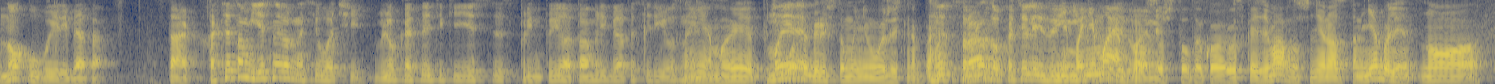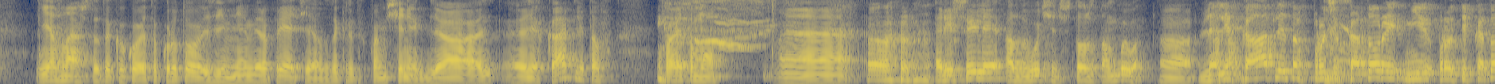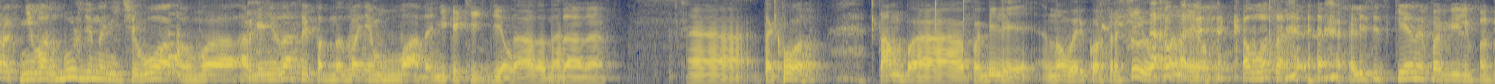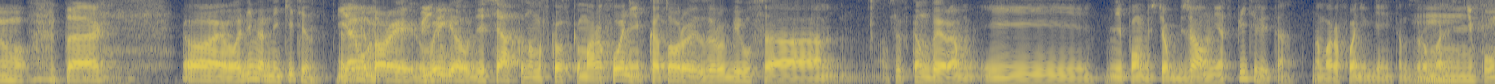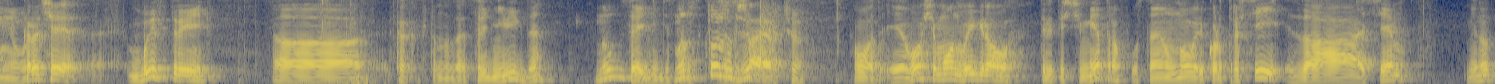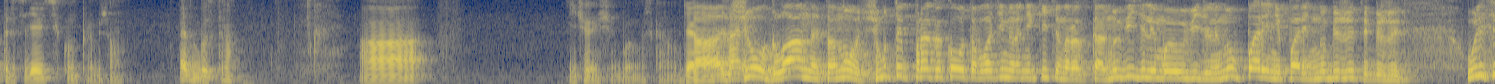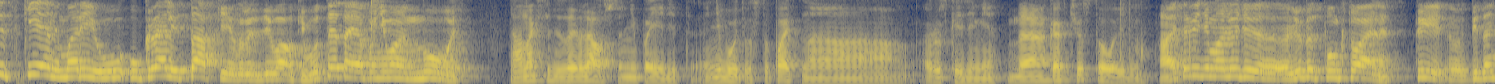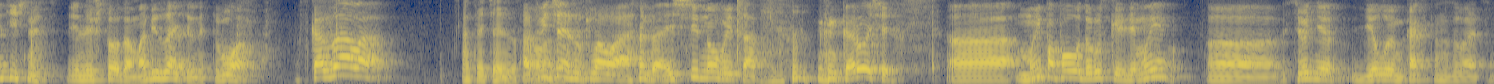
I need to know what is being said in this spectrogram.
Но, увы, ребята, Так, хотя там есть, наверное, силачи. В легкой атлетике есть спринты, а там ребята серьезные. Не, мы... Почему Мы- ты говоришь, что мы неуважительно? Мы сразу хотели не извиниться понимаем перед просто, вами. что такое русская зима, потому что ни разу там не были, но я знаю, что это какое-то крутое зимнее мероприятие в закрытых помещениях для легкоатлетов, поэтому решили озвучить, что же там было. А, Для легкоатлетов, против, которой, не, против которых не возбуждено ничего в организации под названием ВАДА, никаких дел. Да-да-да. Да-да. Э, так вот, там э, побили новый рекорд России, установил. Кого-то Лисицкены побили, подумал. Так. Ой, Владимир Никитин, Я это который видел. выиграл десятку на московском марафоне, который зарубился с Искандером и не помню, Степ бежал нет в Питере-то на марафоне, где они там зарубались. Не помню. Короче, быстрый, э, как их там называют, средневик, да? ну, Средний ну дистанции. тоже бежит. стайр, что? Вот, и в общем он выиграл 3000 метров, установил новый рекорд России, за 7 минут 39 секунд пробежал. Это быстро. А, и что еще будем рассказывать? Да что, главное-то, ну, почему ты про какого-то Владимира Никитина расскажешь? Ну, видели мы, увидели. Ну, парень и парень, ну, бежит и бежит. У Лисицкены, Марии, у- украли тапки из раздевалки. Вот это, я понимаю, новость. Она, кстати, заявляла, что не поедет, не будет выступать на русской зиме. Да. Как чувствовала, видимо. А это, видимо, люди э, любят пунктуальность. Ты э, педантичность или что там, обязательность. Вот. Сказала, Отвечай за слова. Отвечай за слова, да, ищи новый этап. Короче, э, мы по поводу русской зимы э, сегодня делаем, как это называется?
